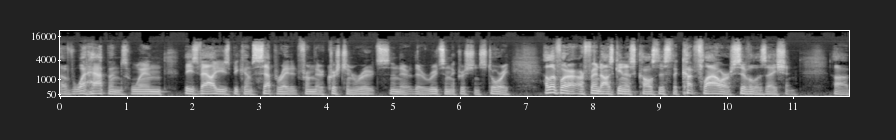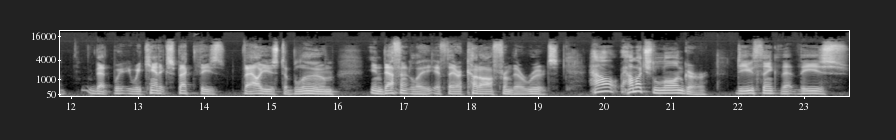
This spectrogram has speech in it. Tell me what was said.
of what happens when these values become separated from their Christian roots and their, their roots in the Christian story. I love what our, our friend Os Guinness calls this the cut flower civilization. Uh, that we, we can't expect these values to bloom indefinitely if they are cut off from their roots. How, how much longer do you think that these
